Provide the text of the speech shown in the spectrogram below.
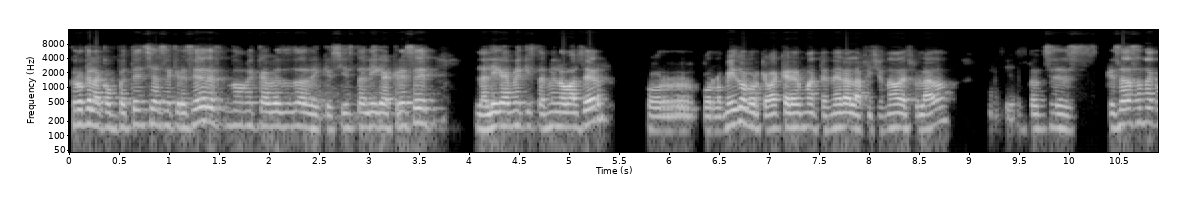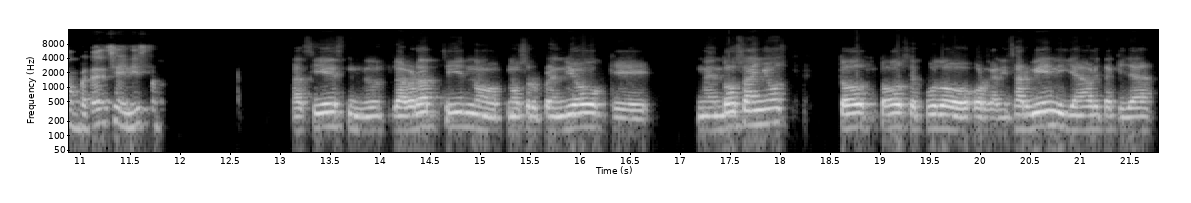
creo que la competencia hace crecer, no me cabe duda de que si esta liga crece, la Liga MX también lo va a hacer, por, por lo mismo, porque va a querer mantener al aficionado de su lado. Entonces, que se haga una competencia y listo. Así es, la verdad sí nos, sorprendió que en dos años todo, todo se pudo organizar bien y ya ahorita que ya,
